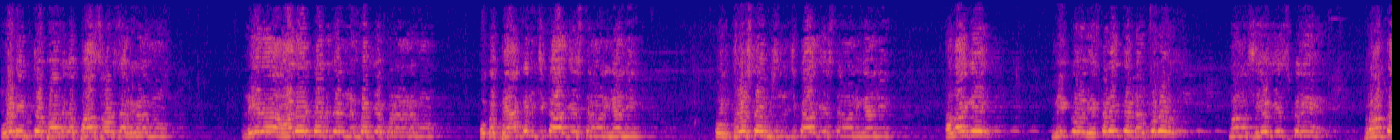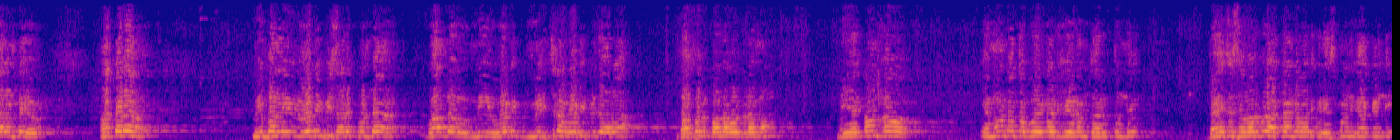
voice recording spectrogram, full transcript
ఓటీపీతో పాటుగా పాస్వర్డ్స్ అడగడము లేదా ఆధార్ కార్డు నెంబర్ చెప్పడము ఒక బ్యాంక్ నుంచి కాల్ చేస్తున్నామని కానీ ఒక పోస్ట్ ఆఫీస్ నుంచి కాల్ చేస్తున్నామని కానీ అలాగే మీకు ఎక్కడైతే డబ్బులు మనం సేవ్ చేసుకునే ప్రాంతాలు ఉంటాయో అక్కడ మిమ్మల్ని ఓటీపీస్ అడగకుండా వాళ్ళు మీ ఓటీపీ మీరు ఇచ్చిన ఓటీపీ ద్వారా డబ్బులు కొల్లగొట్టడము మీ అకౌంట్లో అమౌంట్ అంతా పోయేటట్టు చేయడం జరుగుతుంది. దయచేసి ఎవరు కూడా అట్లాంటి వాటికి రెస్పాండ్ కాకండి.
